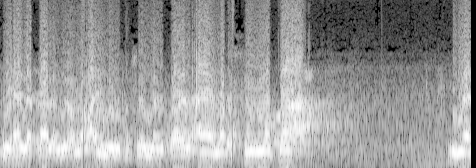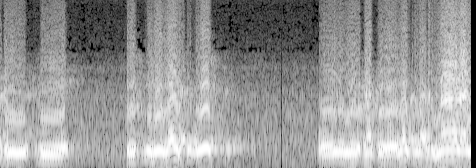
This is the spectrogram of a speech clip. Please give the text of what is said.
ولهذا قال ابن عمر عن النبي صلى الله عليه وسلم قال الآمر السمع والطاعة. لما في في حسنه ويسره ومن شطه وكره ما لم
